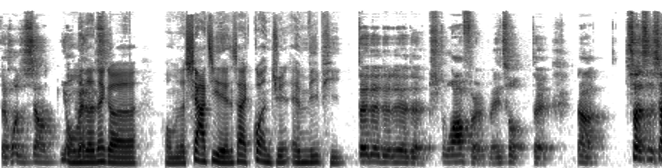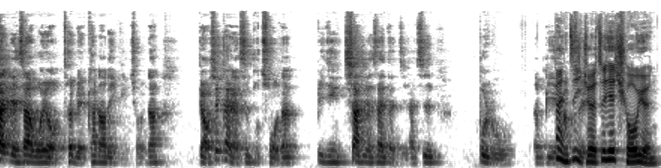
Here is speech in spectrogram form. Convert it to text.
对，或者像我们的那个我们的夏季联赛冠军 MVP，对对对对对 Warford，没错，对，那算是夏季联赛我有特别看到的一名球员，那表现看起来是不错，但毕竟夏季联赛等级还是。不如 NBA。那你自己觉得这些球员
